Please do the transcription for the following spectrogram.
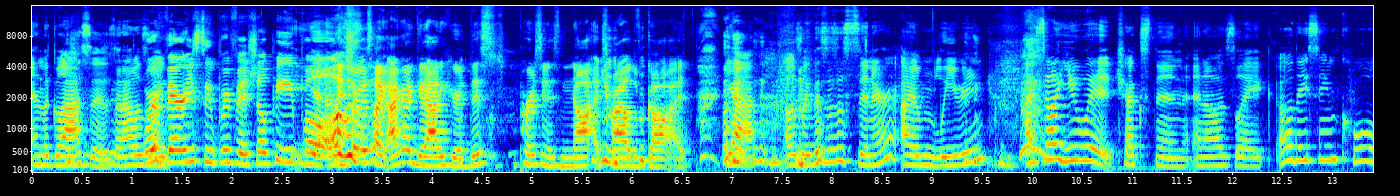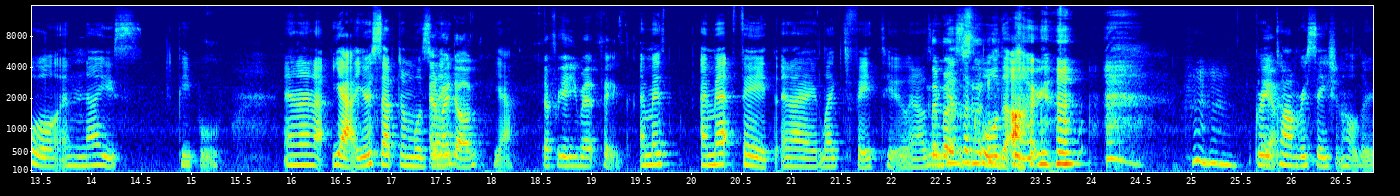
and the glasses, and I was like, We're like, very superficial people. Yeah, And she was like, I gotta get out of here. This person is not a child of God. yeah, I was like, this is a sinner. I am leaving. I saw you at Truxton, and I was like, oh, they seem cool and nice people. And then, yeah, your septum was and like, my dog. yeah. Don't forget you met Faith. I met I met Faith and I liked Faith too, and I was The like, "This is a cool dog." Great Yeah. conversation holder.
